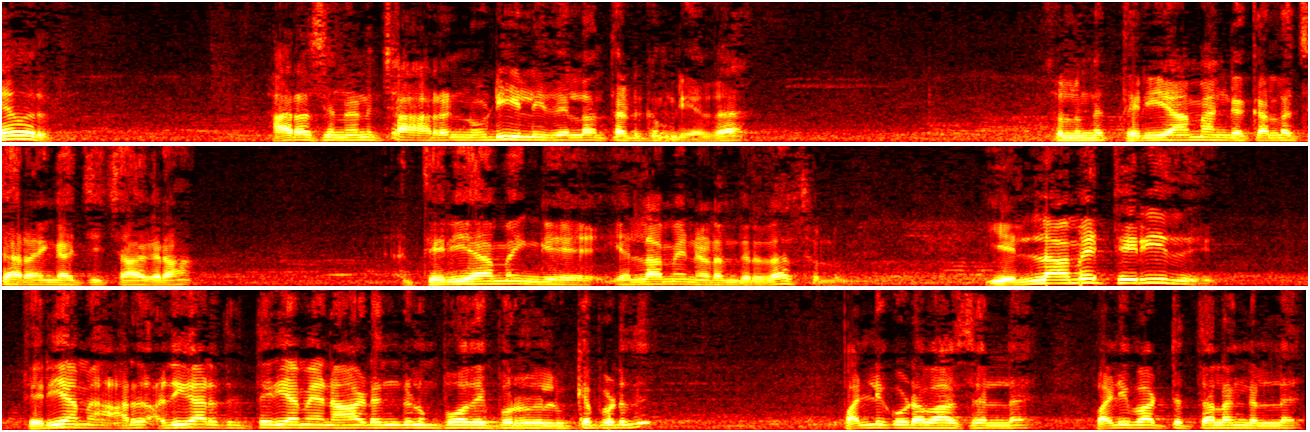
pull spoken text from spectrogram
ஏன் வருது? அரசு நினச்சா அரை நொடியில் இதெல்லாம் தடுக்க முடியாதா? சொல்லுங்கள் தெரியாமல் அங்கே கள்ளச்சாரம் எங்காச்சும் சாகுறான். தெரியாமல் இங்கே எல்லாமே நடந்துருதா சொல்லுங்க. எல்லாமே தெரியுது. தெரியாமல் அதிகாரத்துக்கு தெரியாமல் நாடெங்கிலும் போதைப் பொருட்கள் விற்கப்படுது. பள்ளிக்கூட வாசலில் வழிபாட்டு தலங்களில்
